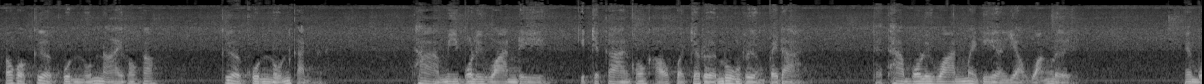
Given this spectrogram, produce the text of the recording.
เขาก็เกื้อกูลหนุนนายของเขา เกื้อกูลหนุนกัน ถ้ามีบริวารดี กิจการของเขาก็เจริญรุ่งเรืองไปได้ แต่ถ้าบริวารไม่ดีอย่าหวังเลยในบ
